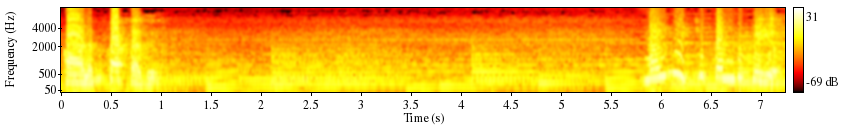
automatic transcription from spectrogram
காலம் காட்டாது. மையற்று பண்பு பெயர்.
